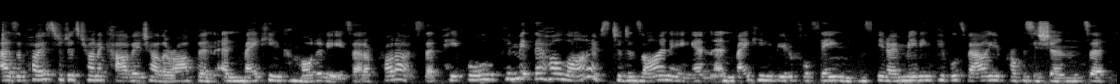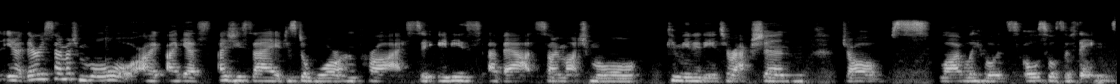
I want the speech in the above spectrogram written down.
as opposed to just trying to carve each other up and, and making commodities out of products that people commit their whole lives to designing and, and making beautiful things, you know, meeting people's value propositions. And, you know, there is so much more, I, I guess, as you say, just a war on price. it, it is about so much more community interaction, jobs, livelihoods, all sorts of things.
